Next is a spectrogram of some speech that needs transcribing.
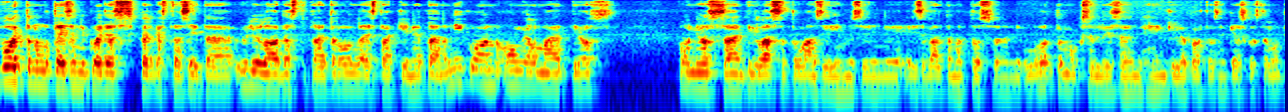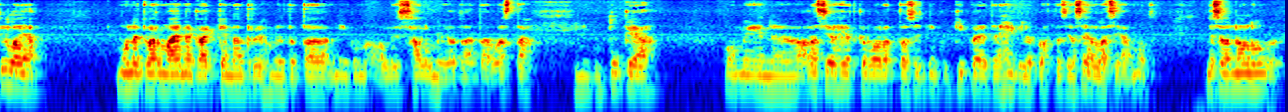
voittanut, mutta ei se niin edes pelkästään siitä ylilaudasta tai trolleistakin. Että aina niin on ongelma, että jos on jossain tilassa tuhansia ihmisiä, niin ei se välttämättä ole sellainen niin luottamuksellisen henkilökohtaisen keskustelun tila. Ja monet varmaan ennen kaikkea näiltä ryhmiltä tai, niin kuin olisi halunnut jotain tällaista niin kuin tukea omiin asioihin, jotka voi olla tosi niin kuin kipeitä ja henkilökohtaisia sellaisia. Mutta, ja se on ollut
